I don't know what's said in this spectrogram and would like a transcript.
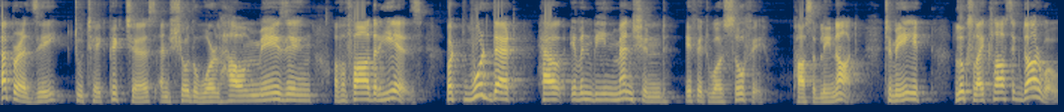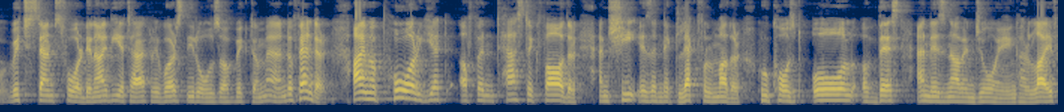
paparazzi to take pictures and show the world how amazing of a father he is. But would that have even been mentioned if it was Sophie? Possibly not. To me, it looks like classic Darvo, which stands for deny the attack, reverse the roles of victim and offender. I am a poor yet a fantastic father, and she is a neglectful mother who caused all of this and is now enjoying her life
